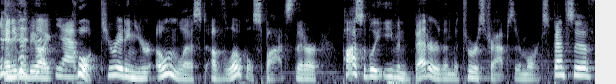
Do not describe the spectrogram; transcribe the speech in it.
and you're going to be like yeah. cool curating your own list of local spots that are possibly even better than the tourist traps. They're more expensive.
